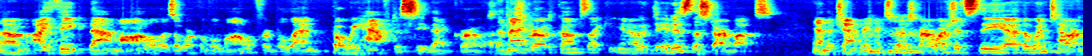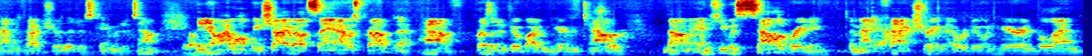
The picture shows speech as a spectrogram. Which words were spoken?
um, I think that model is a workable model for Belen, but we have to see that growth. And that growth comes like, you know, it, it is the Starbucks and the Champion Express Mhm. car wash. It's the uh, the wind tower manufacturer that just came into town. Right. You know, I won't be shy about saying I was proud to have President Joe Biden here in town Sure. um, and he was celebrating the Yeah. manufacturing that we're doing here in Belen.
